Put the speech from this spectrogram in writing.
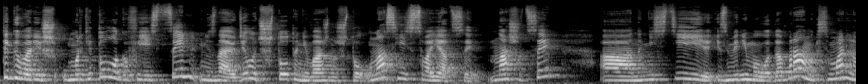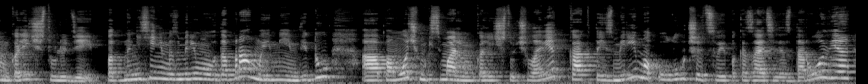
Ты говоришь, у маркетологов есть цель, не знаю, делать что-то, неважно что. У нас есть своя цель. Наша цель а, нанести измеримого добра максимальному количеству людей. Под нанесением измеримого добра мы имеем в виду а, помочь максимальному количеству человек как-то измеримо улучшить свои показатели здоровья,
